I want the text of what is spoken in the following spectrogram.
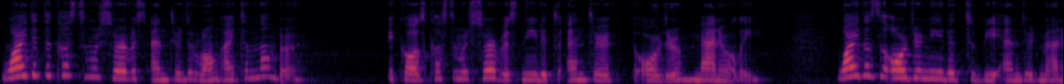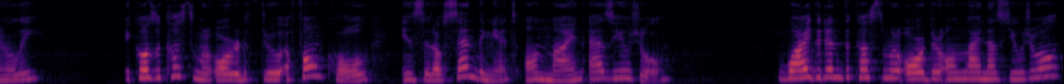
Why did the customer service enter the wrong item number? Because customer service needed to enter the order manually. Why does the order needed to be entered manually? because the customer ordered through a phone call instead of sending it online as usual. Why didn't the customer order online as usual?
